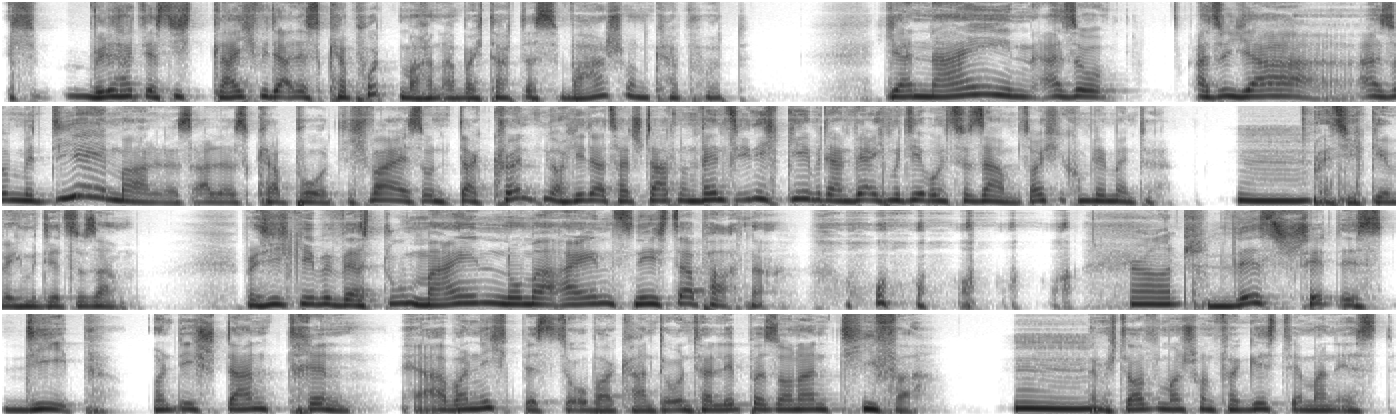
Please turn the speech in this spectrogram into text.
Ich will halt jetzt nicht gleich wieder alles kaputt machen, aber ich dachte, das war schon kaputt. Ja, nein, also, also ja, also mit dir, Emanuel, ist alles kaputt. Ich weiß, und da könnten wir auch jederzeit starten. Und wenn es ihn nicht gäbe, dann wäre ich mit dir übrigens zusammen. Solche Komplimente. Mhm. Wenn es nicht gäbe, wäre ich mit dir zusammen. Wenn es nicht gäbe, wärst du mein Nummer eins nächster Partner. This shit is deep. Und ich stand drin. Ja, aber nicht bis zur Oberkante, Unterlippe, sondern tiefer. Mhm. Nämlich dort, wo man schon vergisst, wer man ist.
